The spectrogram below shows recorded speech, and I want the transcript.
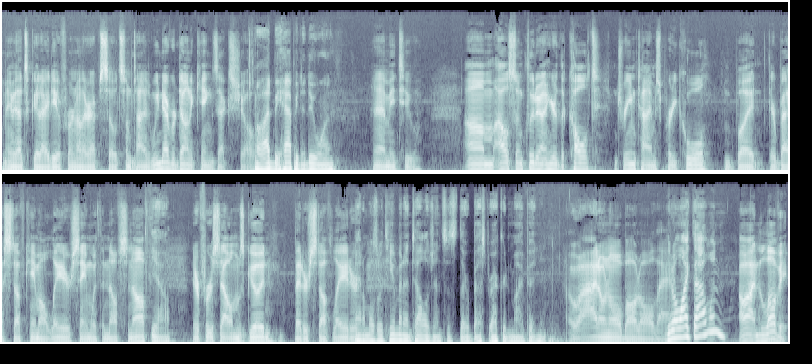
Maybe that's a good idea for another episode sometimes. We never done a King's X show. Oh, I'd be happy to do one. Yeah, me too. Um, I also included on here The Cult. Dreamtime's pretty cool, but their best stuff came out later. Same with Enuff Z'Nuff. Yeah. Their first album's good, better stuff later. Animals with Human Intelligence is their best record, in my opinion. Oh, I don't know about all that. You don't like that one? Oh, I love it.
